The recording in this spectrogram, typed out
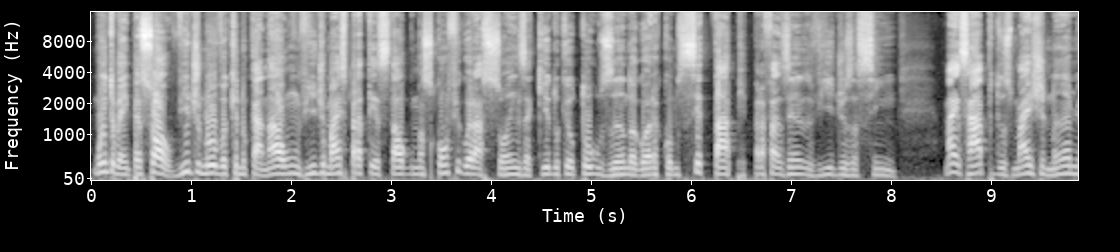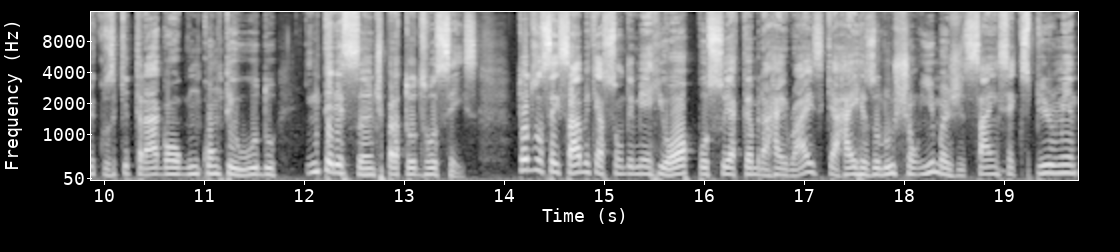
Muito bem, pessoal, vídeo novo aqui no canal, um vídeo mais para testar algumas configurações aqui do que eu estou usando agora como setup para fazer vídeos assim mais rápidos, mais dinâmicos e que tragam algum conteúdo interessante para todos vocês. Todos vocês sabem que a sonda MRO possui a câmera High-Rise, que é a High Resolution Image Science Experiment.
